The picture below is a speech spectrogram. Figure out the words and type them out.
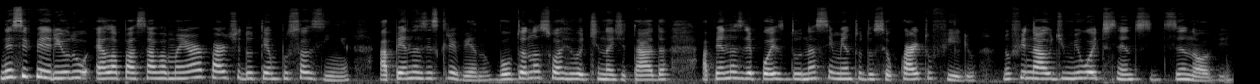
Nesse período, ela passava a maior parte do tempo sozinha, apenas escrevendo, voltando à sua rotina agitada apenas depois do nascimento do seu quarto filho, no final de 1819.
